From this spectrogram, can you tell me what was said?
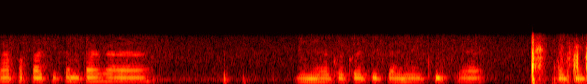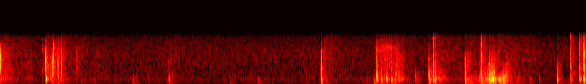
Napapasitan tangan, menyapa ketukan kuda,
